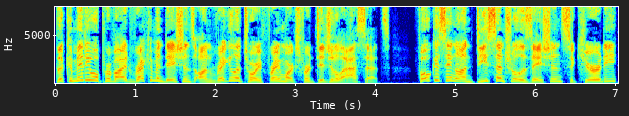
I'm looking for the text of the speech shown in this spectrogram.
The committee will provide recommendations on regulatory frameworks for digital assets, focusing on decentralization, security,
